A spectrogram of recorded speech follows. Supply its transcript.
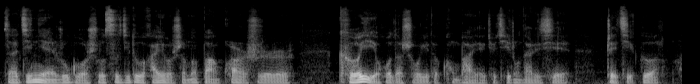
在今年如果说四季度还有什么板块是可以获得收益的，恐怕也就集中在这些这几个了啊。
